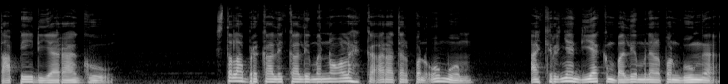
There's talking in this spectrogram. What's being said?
tapi dia ragu. Setelah berkali-kali menoleh ke arah telepon umum, akhirnya dia kembali menelpon bunga.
